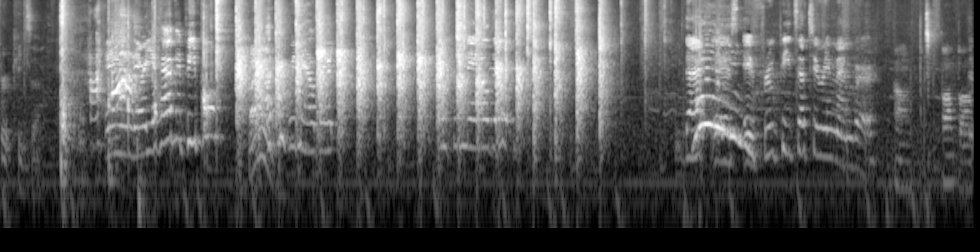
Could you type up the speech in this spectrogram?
fruit pizza. And there you have it, people. I think we nailed it. I think we nailed it. That is a fruit pizza to remember. Bum, bum.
